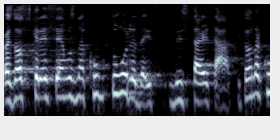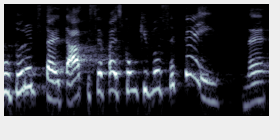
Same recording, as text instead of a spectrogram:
mas nós crescemos na cultura do startup. Então, na cultura de startup, você faz com o que você tem, né?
